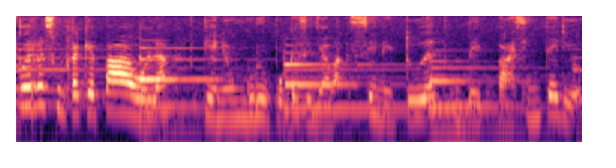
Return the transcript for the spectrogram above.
Pues resulta que Paola tiene un grupo que se llama Senetudet de Paz Interior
